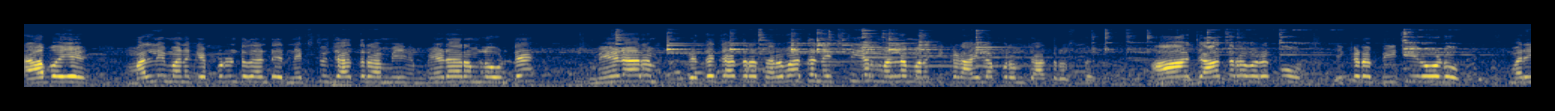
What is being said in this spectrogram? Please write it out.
రాబోయే మళ్ళీ మనకి ఎప్పుడు ఉంటుంది అంటే నెక్స్ట్ జాతర మే- మేడారంలో ఉంటే మేడారం పెద్ద జాతర తర్వాత నెక్స్ట్ ఇయర్ మళ్ళీ మనకి ఇక్కడ ఐలాపురం జాతర వస్తుంది. ఆ జాతర వరకు ఇక్కడ బీటీ రోడ్డు మరి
